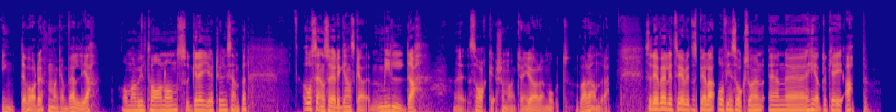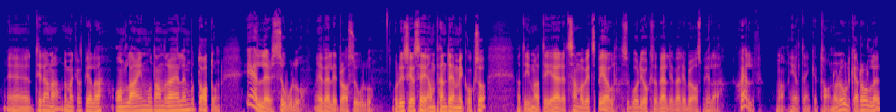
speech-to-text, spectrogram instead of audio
inte vara det, för man kan välja om man vill ta någons grejer till exempel. Och sen så är det ganska milda eh, saker som man kan göra mot varandra. Så det är väldigt trevligt att spela och finns också en, en eh, helt okej okay app eh, till denna där man kan spela online mot andra eller mot datorn. Eller solo, det är väldigt bra solo. Och det ska jag säga om Pandemic också, att i och med att det är ett samarbetsspel så går det också väldigt, väldigt bra att spela själv. Man helt enkelt tar några olika roller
